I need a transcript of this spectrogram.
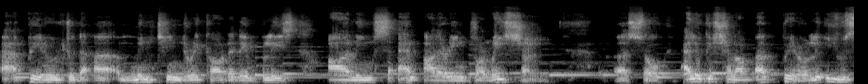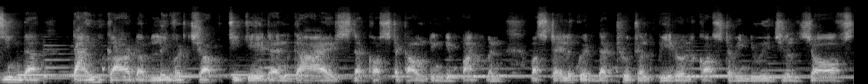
uh, payroll to the uh, maintained record of the employees' earnings and other information. Uh, so allocation of uh, payroll using the time card of labor job ticket and guides the cost accounting department must allocate the total payroll cost of individual jobs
